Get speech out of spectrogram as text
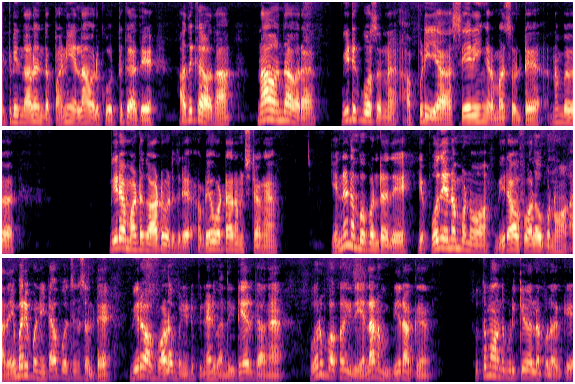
எப்படி இருந்தாலும் இந்த பணியெல்லாம் அவருக்கு ஒத்துக்காது. அதுக்காக தான் நான் வந்து அவரை வீட்டுக்கு போக சொன்னேன். அப்படியா? சரிங்கிற மாதிரி சொல்லிட்டு நம்ம வீரா மாட்டுக்கு ஆட்டோ எடுத்துகிட்டு அப்படியே ஓட்ட ஆரம்பிச்சிட்டாங்க. என்ன நம்ம பண்ணுறது எப்போதும் என்ன பண்ணுவோம்? வீராவை ஃபாலோ பண்ணுவோம். அதே மாதிரி பண்ணிட்டா போச்சுன்னு சொல்லிட்டு வீராவை ஃபாலோ பண்ணிட்டு பின்னாடி வந்துக்கிட்டே இருக்காங்க. ஒரு பக்கம் இது எல்லாம் நம்ம வீராக்கு சுத்தமாக வந்து பிடிக்கவே இல்லை போல இருக்கு.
